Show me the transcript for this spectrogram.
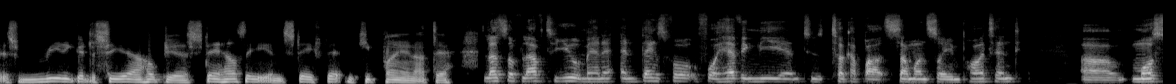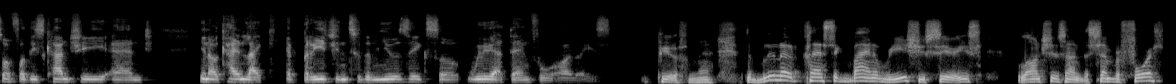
It's really good to see you. I hope you stay healthy and stay fit and keep playing out there. Lots of love to you, man, and thanks for for having me and to talk about someone so important um, more so for this country and you know kind of like a bridge into the music. So we are thankful always. Beautiful man. The blue note classic vinyl reissue series launches on december 4th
